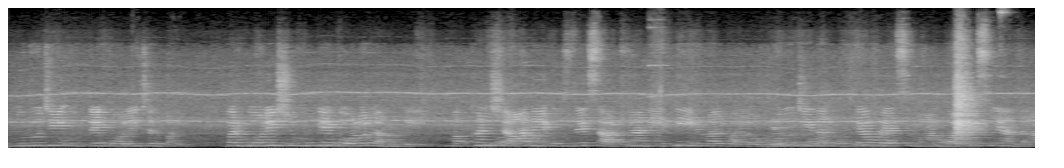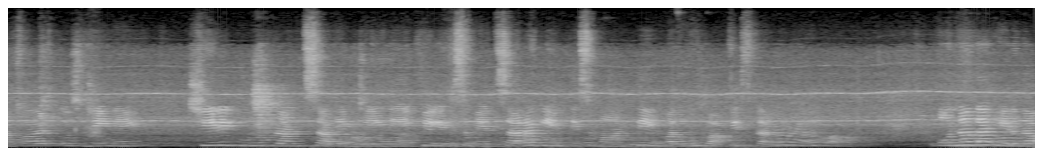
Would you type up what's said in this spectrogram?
ਗੁਰੂ ਜੀ ਉੱਤੇ ਗੋਲੀ ਚਲਵਾਈ। ਪਰ ਗੋਲੀ ਸ਼ੂ ਕੇ ਕੋਲੋਂ ਲੰਘ ਗਈ। ਮੱਖਣ ਸ਼ਾਹ ਨੇ ਉਸਦੇ ਸਾਥੀਆਂ ਨੇ ਧੀਰਮਲ ਵੱਲੋਂ ਗੁਰੂ ਜੀ ਦਾ ਲੁੱਟਿਆ ਹੋਇਆ ਸਮਾਨ ਵਾਪਸ ਲਿਆਂਦਾ, ਪਰ ਉਸ ਜੀ ਨੇ ਸ਼੍ਰੀ ਗੁਰੂ ਗ੍ਰੰਥ ਸਾਹਿਬ ਜੀ ਦੀ ਭੀੜ ਸਮੇਤ ਸਾਰਾ ਕੀਮਤੀ ਸਮਾਨ ਧੀਰਮਲ ਨੂੰ ਵਾਪਸ ਕਰ ਦਿੱਤਾ। ਉਹਨਾਂ ਦਾ ਹਿਰਦਾ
